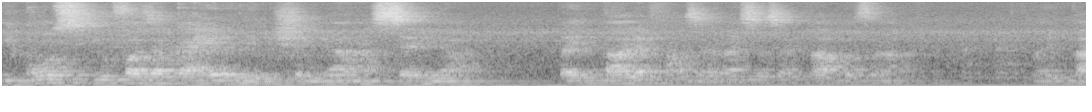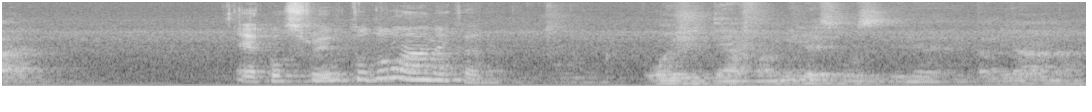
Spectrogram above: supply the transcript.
E conseguiu fazer a carreira dele, chegar na Série A da Itália fazendo essas etapas na, na Itália. É, construiu tudo lá, né, cara? Hoje tem a família, a esposa dele é italiana,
